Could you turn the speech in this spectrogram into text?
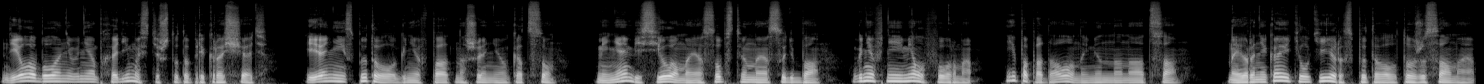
Дело было не в необходимости что-то прекращать. Я не испытывал гнев по отношению к отцу. Меня бесила моя собственная судьба. Гнев не имел формы, и попадал он именно на отца. Наверняка и Килкиер испытывал то же самое.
